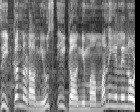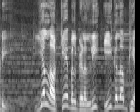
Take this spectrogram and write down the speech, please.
ಜಿ ಕನ್ನಡ ನ್ಯೂಸ್ ಈಗ ನಿಮ್ಮ ಮನೆಯಲ್ಲೇ ನೋಡಿ. ಎಲ್ಲ ಕೇಬಲ್ಗಳಲ್ಲಿ ಈಗ ಲಭ್ಯ.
